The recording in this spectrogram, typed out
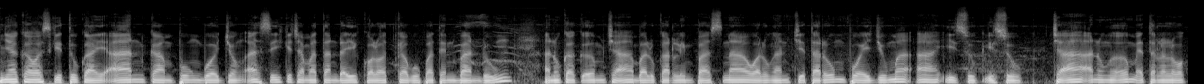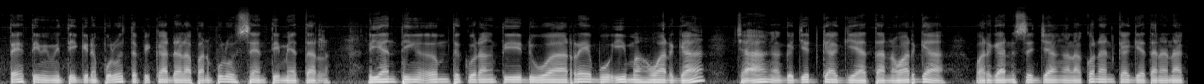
Nya kawas gitu kayaan Kampung Bojong Asih Kecamatan Dayakolot Kabupaten Bandung anu kakeem caah balukar limpasna walungan Citarum poe Jumaah isuk-isuk. Caah anu ngeem eta lalawak teh ti mimiti 60 tepi ka 80 cm. Lian ngeem teu kurang ti 2000 imah warga, caah ngagejed kagiatan warga. Warga anu sejang ngalakonan kagiatan anak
